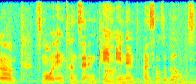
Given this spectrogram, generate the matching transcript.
um, small entrance there and came Uh-huh. in and I saw the bones.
